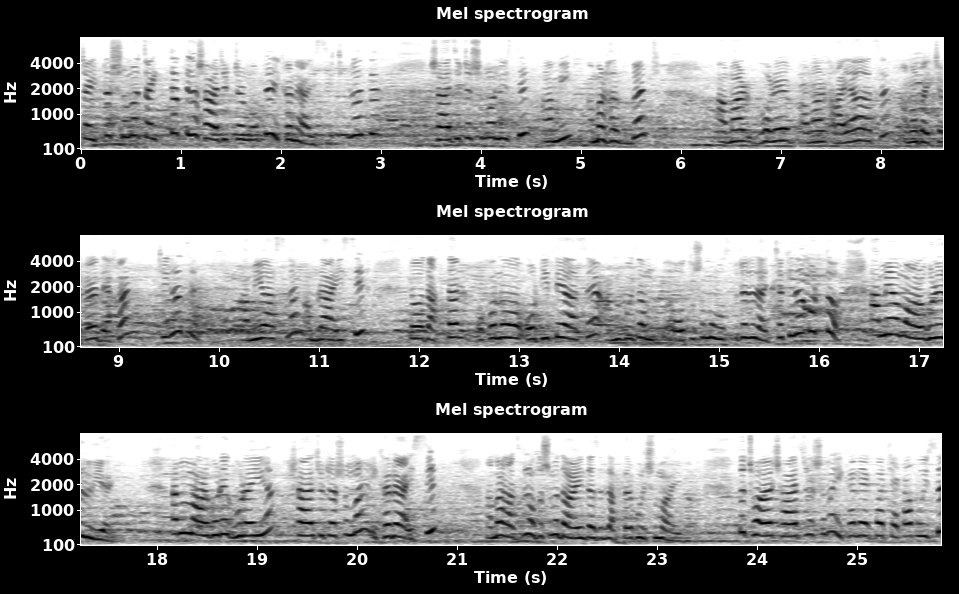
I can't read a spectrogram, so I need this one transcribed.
চারটার সময়, চারটার থেকে সাড়ে চারটার মধ্যে এখানে আইসি ঠিক আছে? সাড়ে চারটার সময় নিয়েছি আমি, আমার হাজব্যান্ড আমার ঘরে আমার আয়া আছে, আমার বাচ্চাটা দেখার ঠিক আছে? আমিও আসলাম, আমরা আইসি তো ডাক্তার ওখানে ওটিতে আছে, আমি বলছিলাম অত সময় হসপিটালে যাচ্ছে কিনা করতো? আমি আমার ঘরে লুই আই। আমি মার ঘরে ঘুরাইয়া সাড়ে ছটার সময় এখানে আইসি আমার হাজব্যান্ড অত সময় দাঁড়িয়ে আছে ডাক্তার কোন সময় আইবা? তো ছয় সাড়ে ছটার সময় এখানে একবার চেক আপ হয়েছে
